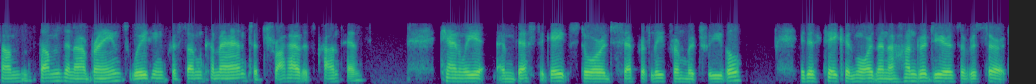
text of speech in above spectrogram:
thumbs in our brains, waiting for some command to trot out its contents? Can we investigate storage separately from retrieval? It has taken more than a hundred years of research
